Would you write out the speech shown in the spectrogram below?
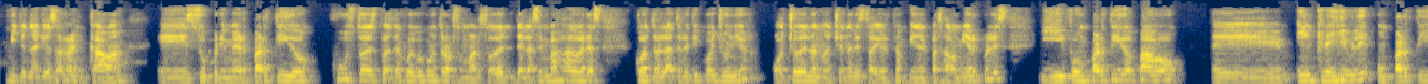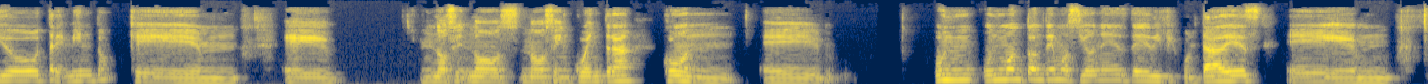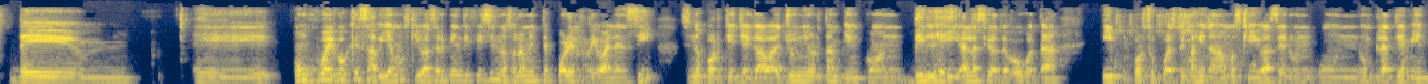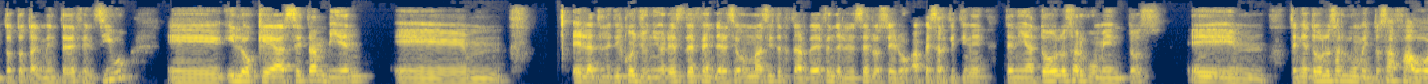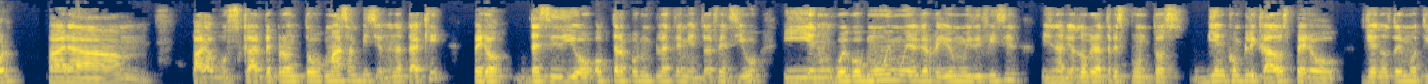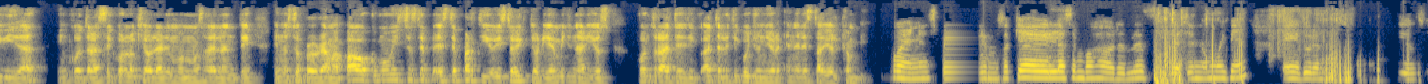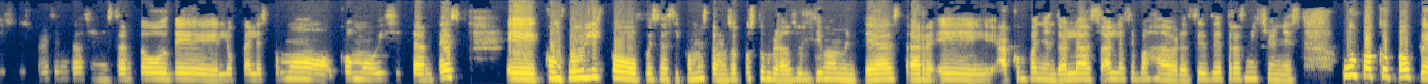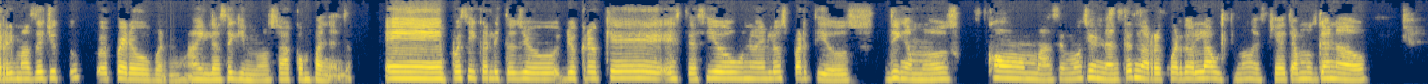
Millonarios arrancaba eh, su primer partido justo después del juego contra Orso Marzo de, de, las embajadoras contra el Atlético Junior, 8 de la noche en el Estadio del Campín el pasado miércoles, y fue un partido, Pau, eh, increíble, un partido tremendo que mm, eh, nos, nos, encuentra con un, un, montón de emociones, de dificultades, de eh, un juego que sabíamos que iba a ser bien difícil, no solamente por el rival en sí, sino porque llegaba Junior también con delay a la ciudad de Bogotá y por supuesto imaginábamos que iba a ser un, un, planteamiento totalmente defensivo eh, y lo que hace también eh, el Atlético Junior es defenderse aún más y tratar de defender el 0-0 a pesar que tiene, tenía todos los argumentos tenía todos los argumentos a favor para, para buscar de pronto más ambición en ataque, pero decidió optar por un planteamiento defensivo y en un juego muy, muy aguerrido y muy difícil, Millonarios logra tres puntos bien complicados, pero llenos de emotividad, encontrarse con lo que hablaremos más adelante en nuestro programa. Pau, ¿cómo viste este, este partido y esta victoria de Millonarios contra Atlético, Atlético Junior en el Estadio del Campín? Bueno, esperemos a que las embajadoras les siga yendo muy bien eh, durante sus partidos presentaciones tanto de locales como, como visitantes, eh, con público, pues así como estamos acostumbrados últimamente a estar eh, acompañando a las, a las embajadoras desde transmisiones un poco paupérrimas de YouTube, eh, pero bueno, ahí las seguimos acompañando. pues sí, Carlitos, yo, yo creo que este ha sido uno de los partidos, digamos, como más emocionantes. No recuerdo la última vez que hayamos ganado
